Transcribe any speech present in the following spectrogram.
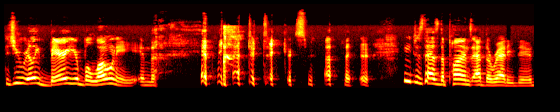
"Did you really bury your baloney in the, the Undertaker's mother?" He just has the puns at the ready, dude.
